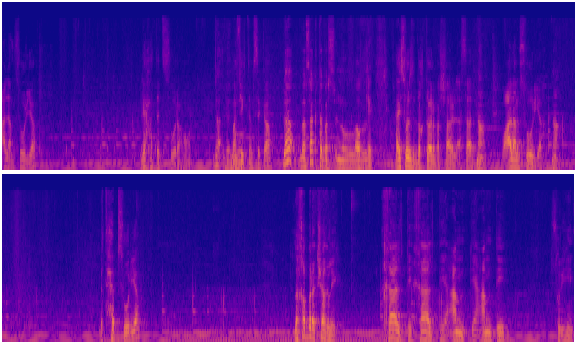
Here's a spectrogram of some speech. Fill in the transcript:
علم سوريا. ليه حطيت الصورة هون؟ لا لأنه ما فيك تمسكها؟ لا مسكتها بس إنه أوكي. هي صورة الدكتور بشار الأسد. نعم. وعلم سوريا. نعم. بتحب سوريا؟ لخبرك شغلة. خالتي خالتي عمتي عمتي سوريين.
